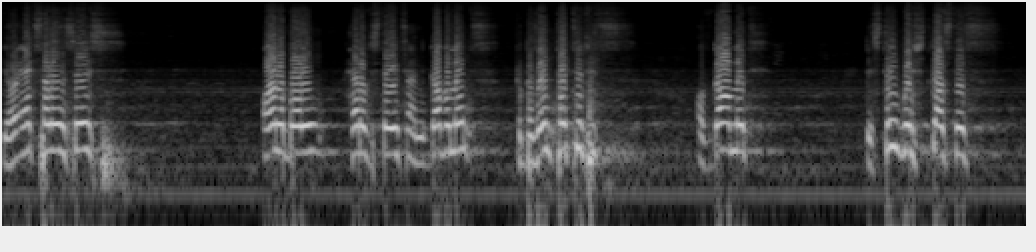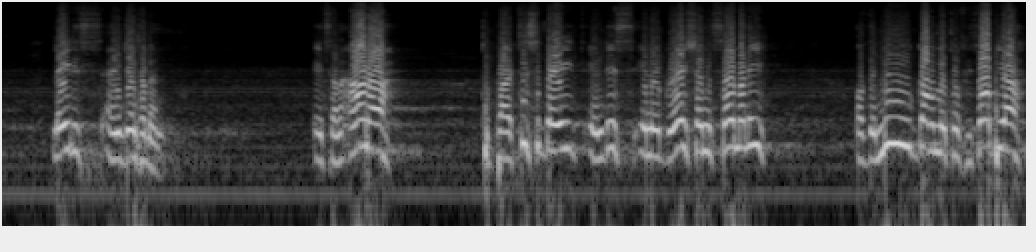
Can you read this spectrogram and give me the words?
Your Excellencies, Honorable Head of States and Governments, representatives of government, distinguished guests, ladies and gentlemen. It's an honor to participate in this inauguration ceremony of the new government of Ethiopia,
